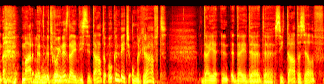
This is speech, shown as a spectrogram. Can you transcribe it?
maar het, het goede is dat je die citaten ook een beetje ondergraaft. Dat je, dat je de, de citaten zelf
